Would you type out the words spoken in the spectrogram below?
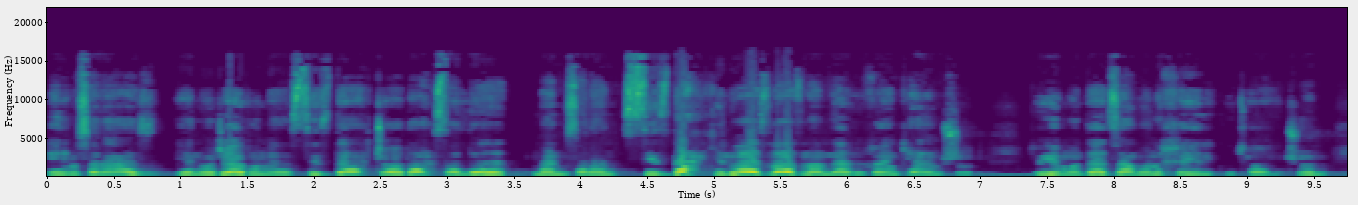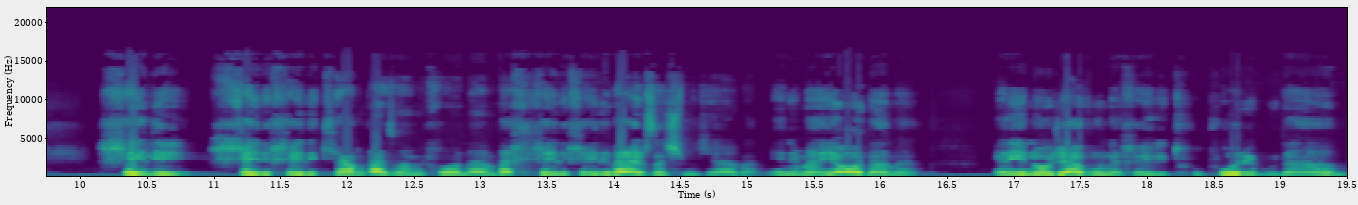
یعنی مثلا از یه نوجوان سیزده چهارده ساله من مثلا سیزده کیلو از وزنم دقیقا کم شد. توی مدت زمان خیلی کوتاهی. چون خیلی خیلی خیلی کم غذا میخوردم و خیلی خیلی ورزش می‌کردم. یعنی من یه آدم یعنی یه نوجوان خیلی توپری بودم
